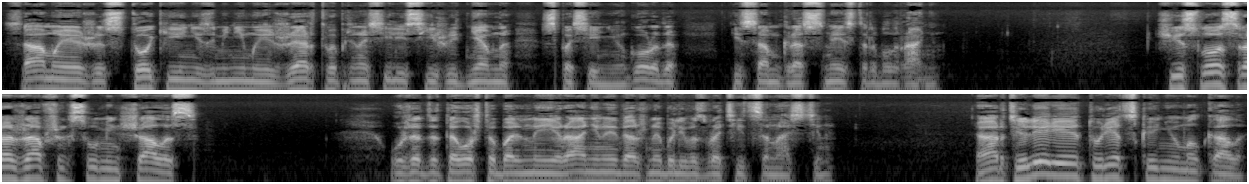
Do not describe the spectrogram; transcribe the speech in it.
Самые жестокие и незаменимые жертвы приносились ежедневно спасению города, и сам гроссмейстер был ранен. Число сражавшихся уменьшалось, уже до того, что больные и раненые должны были возвратиться на стены. А артиллерия турецкая не умолкала,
